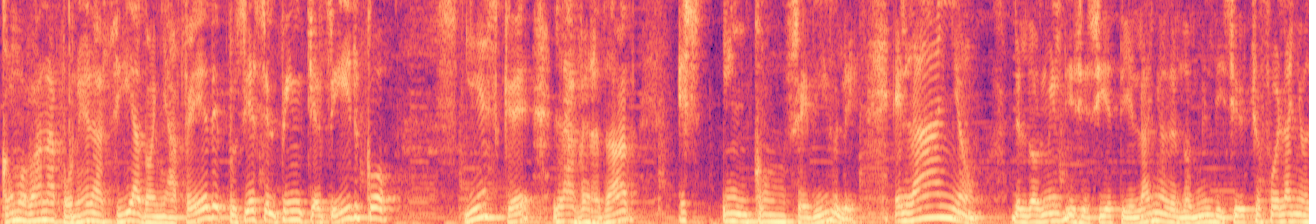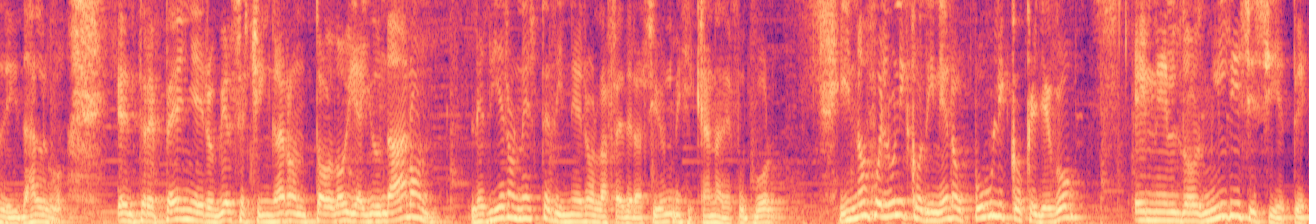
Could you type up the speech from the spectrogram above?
cómo van a poner así a Doña Fede, pues si es el pinche circo. Y es que la verdad es inconcebible. El año del 2017 y el año del 2018 fue el año de Hidalgo. Entre Peña y Rubiel se chingaron todo y ayudaron. Le dieron este dinero a la Federación Mexicana de Fútbol. Y no fue el único dinero público que llegó. En el 2017,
